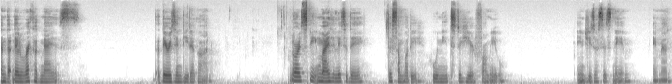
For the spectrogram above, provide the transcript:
and that they'll recognize that there is indeed a God. Lord, speak mightily today to somebody who needs to hear from you. In Jesus' name, amen.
